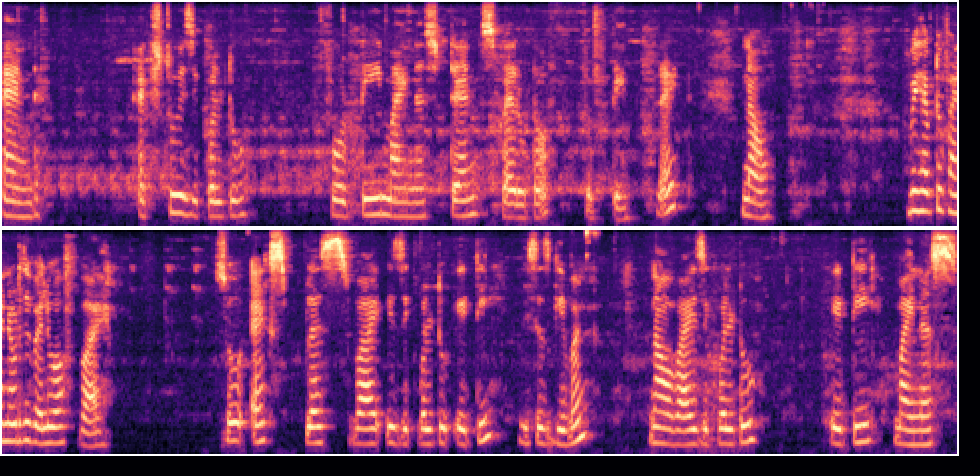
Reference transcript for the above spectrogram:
and x2 is equal to 40 minus 10 square root of 15 right? Now we have to find out the value of y. So x plus y is equal to 80 this is given. Now y is equal to 80 minus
